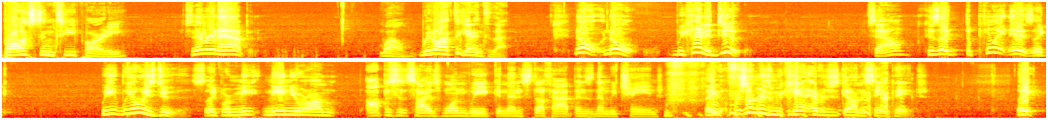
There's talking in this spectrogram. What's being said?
Boston Tea Party, It's never gonna happen. well, we don't have to get into that. No, no, we kind of do, Sal. Because like the point is like, we we always do this. Like we're me me and you are on opposite sides one week, and then stuff happens, and then we change. Like for some reason we can't ever just get on the same page. Like,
